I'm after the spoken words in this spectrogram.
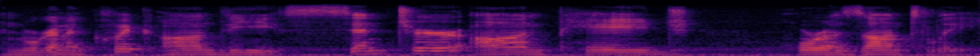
and we're going to click on the center on page horizontally.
